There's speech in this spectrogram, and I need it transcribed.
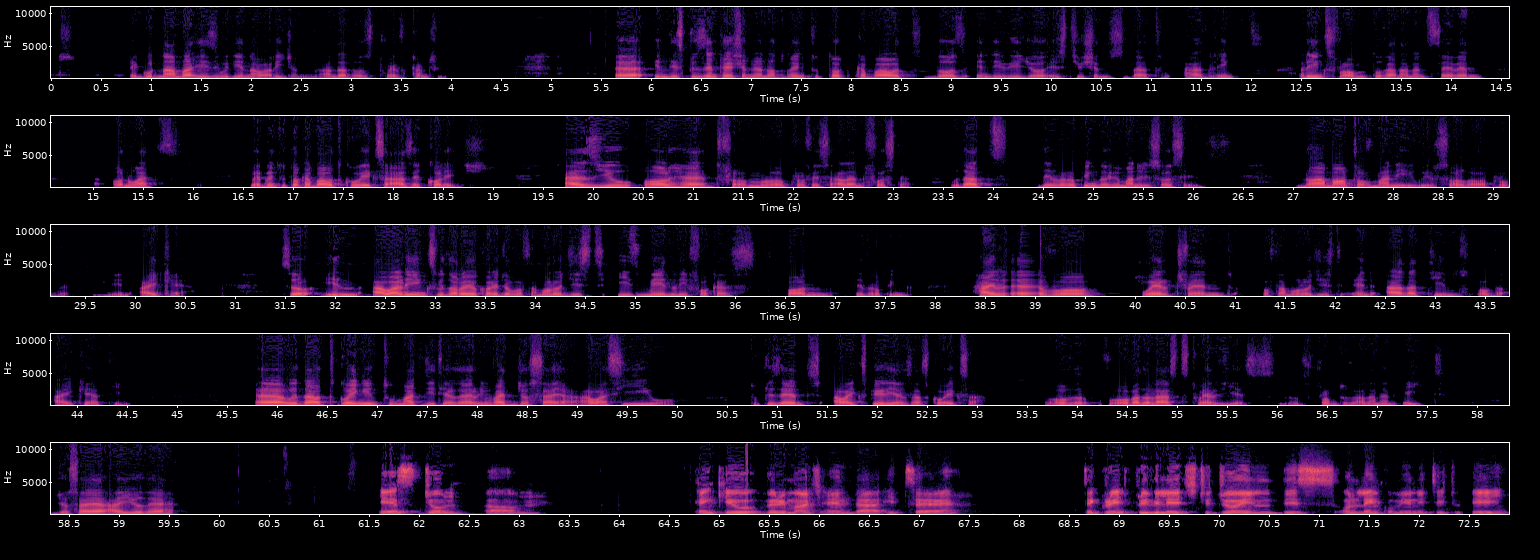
a good number is within our region under those 12 countries. Uh, in this presentation, we are not going to talk about those individual institutions that had links, links from 2007 onwards. We're going to talk about COECSA as a college as you all heard from uh, Professor Allen Foster, without developing the human resources, no amount of money will solve our problem in eye care. So in our links with the Royal College of Ophthalmologists is mainly focused on developing high level, well-trained ophthalmologists and other teams of the eye care team. Uh, without going into much details, I'll invite Josiah, our CEO, to present our experience as COECSA over, over the last 12 years, from 2008. Josiah, are you there? Yes, John. Um, thank you very much. And uh, it's, a, it's a great privilege to join this online community today.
